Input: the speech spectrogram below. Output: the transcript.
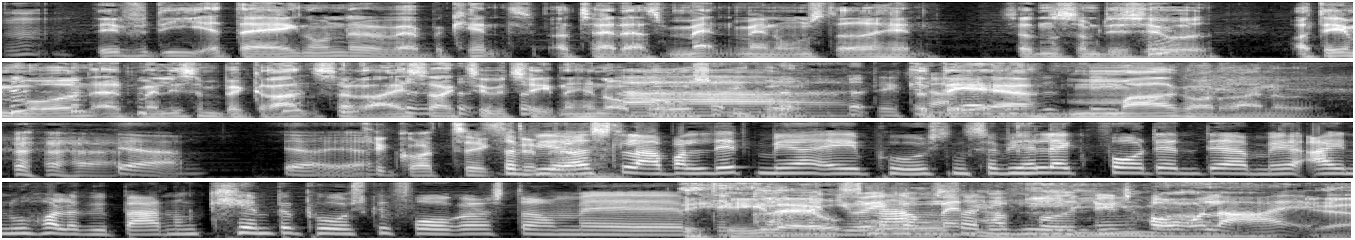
Mm. Det er fordi, at der er ikke nogen, der vil være bekendt at tage deres mand med nogen steder hen, sådan som de ser ud. Og det er måden, at man ligesom begrænser rejseaktiviteten hen over Ah, påsken på. det er Så det er meget godt regnet ud. Ja, ja, ja. Det er godt tænkt, Så det vi der. også slapper lidt mere af i påsken, så vi heller ikke får den der med, ej, nu holder vi bare nogle kæmpe påskefrokoster med... Det hele er man jo ikke, om man har fået det nyt hår eller ej. Ja.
